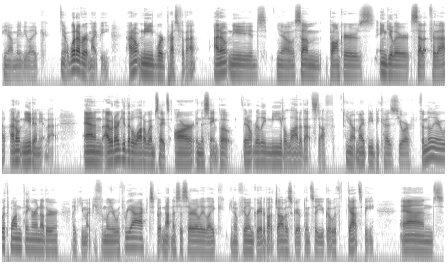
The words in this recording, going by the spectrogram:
you know, maybe like, you know, whatever it might be. I don't need WordPress for that. I don't need, you know, some bonkers Angular setup for that. I don't need any of that. And I would argue that a lot of websites are in the same boat. They don't really need a lot of that stuff. You know, it might be because you're familiar with one thing or another. Like you might be familiar with React, but not necessarily like, you know, feeling great about JavaScript. And so you go with Gatsby. And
